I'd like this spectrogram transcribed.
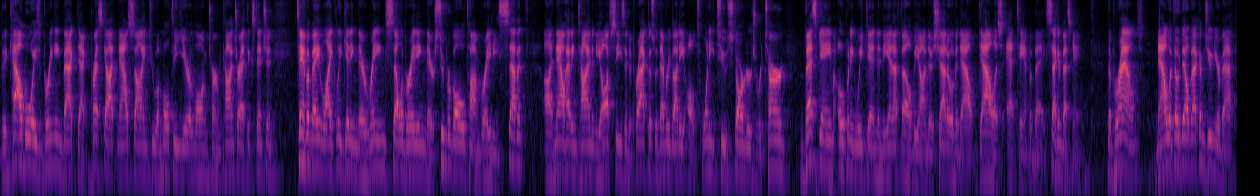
the Cowboys bringing back Dak Prescott, now signed to a multi year long term contract extension. Tampa Bay likely getting their rings, celebrating their Super Bowl, Tom Brady's seventh. Uh, now having time in the offseason to practice with everybody. All 22 starters return. Best game opening weekend in the NFL beyond a shadow of a doubt. Dallas at Tampa Bay. Second best game. The Browns, now with Odell Beckham Jr. back,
